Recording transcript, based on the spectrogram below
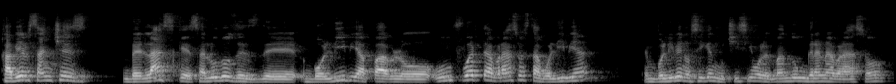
Javier Sánchez Velázquez, saludos desde Bolivia, Pablo. Un fuerte abrazo hasta Bolivia. En Bolivia nos siguen muchísimo, les mando un gran abrazo.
